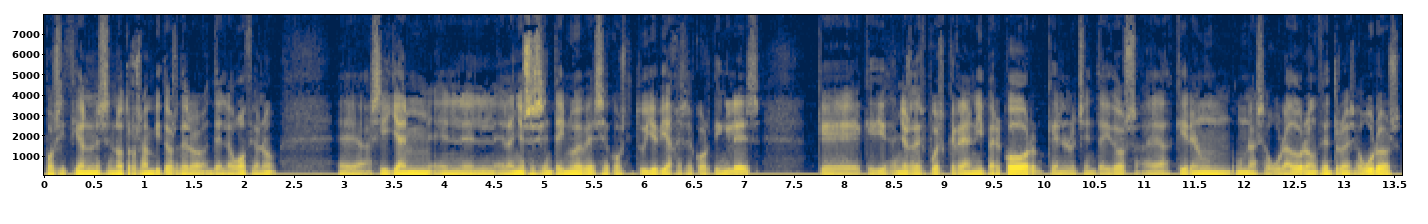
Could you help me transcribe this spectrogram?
posiciones en otros ámbitos del negocio, ¿no? Eh, así ya en, el, el, año 69 se constituye Viajes el Corte Inglés, que, diez años después crean Hipercore, que en el 82 eh, adquieren una aseguradora, un centro de seguros,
